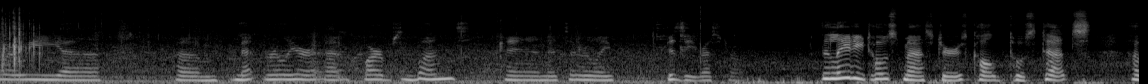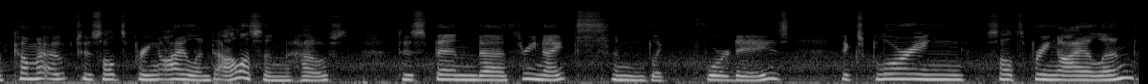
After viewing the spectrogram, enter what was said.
where we uh, um, met earlier at Barb's Buns, and it's a really busy restaurant. The lady Toastmasters, called Toastettes, have come out to Salt Spring Island Allison House to spend uh, three nights and like four days exploring Salt Spring Island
